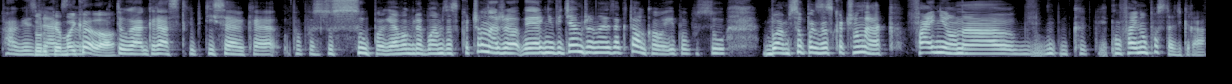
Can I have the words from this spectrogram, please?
Paris córkę Jackson, Michaela. która gra stripteaserkę, po prostu super. Ja w ogóle byłam zaskoczona, że ja nie wiedziałam, że ona jest aktorką i po prostu byłam super zaskoczona, jak fajnie ona, jaką fajną postać gra.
